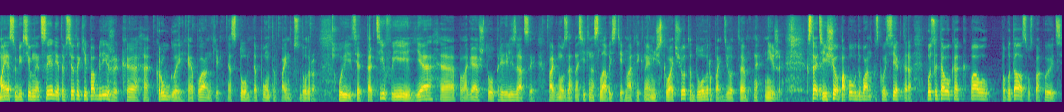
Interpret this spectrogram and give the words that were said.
Моя субъективная цель это все-таки поближе к круглой э, планке 100 пунктов по индексу доллара увидеть этот актив. И я э, полагаю, что при реализации прогноза относительно слабости макроэкономического отчета доллар пойдет ниже. Кстати, еще по поводу банковского сектора. После того, как Паул попытался успокоить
